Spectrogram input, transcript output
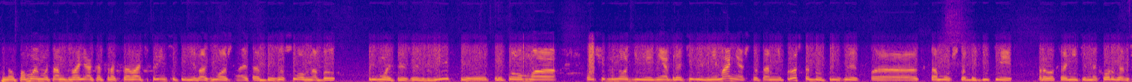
Ну, по-моему, там двояко трактовать в принципе невозможно. Это, безусловно, был прямой призыв к действию. Притом э, очень многие не обратили внимания, что там не просто был призыв э, к тому, чтобы детей правоохранительных органов,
